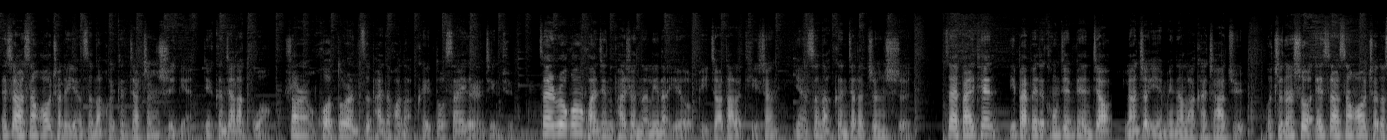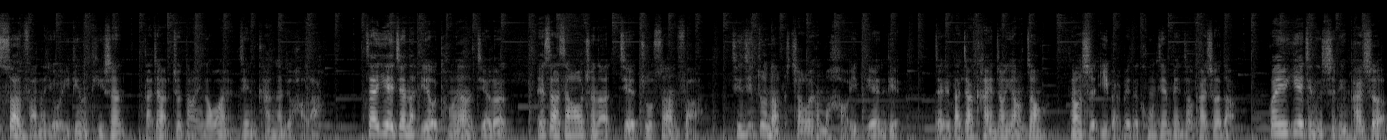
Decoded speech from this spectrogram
S23 Ultra 的颜色呢会更加真实一点，也更加的广。双人或多人自拍的话呢，可以多塞一个人进去。在弱光环境的拍摄能力呢也有比较大的提升，颜色呢更加的真实。在白天一百倍的空间变焦，两者也没能拉开差距。我只能说 S23 Ultra 的算法呢有一定的提升，大家就当一个望远镜看看就好了。在夜间呢也有同样的结论，S23 Ultra 呢借助算法。清晰度呢稍微那么好一点点，再给大家看一张样张，同样是一百倍的空间变焦拍摄的。关于夜景的视频拍摄，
